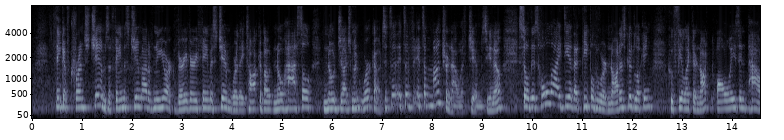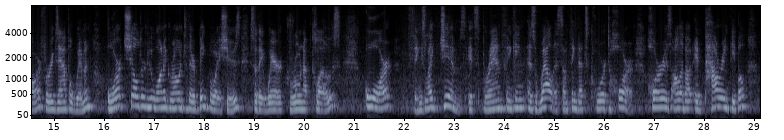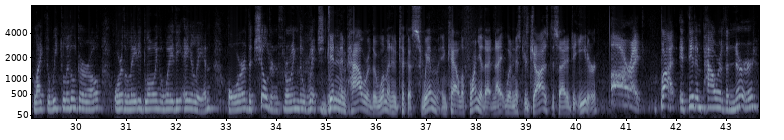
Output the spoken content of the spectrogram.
Think of Crunch Gyms, a famous gym out of New York, very very famous gym where they talk about no hassle, no judgment workouts. It's a it's a it's a mantra now with gyms, you know. So this whole idea that people who are not as good looking, who feel like they're not always in power, for example, women or children who want to grow into their big boy shoes, so they wear grown up clothes, or things like gyms. It's brand thinking as well as something that's core to horror. Horror is all about empowering people, like the weak little girl, or the lady blowing away the alien, or the children throwing the witch. Didn't the- empower the woman who took a swim in California that night when Mr. Jaws decided to eat her. All right, but it did empower the nerd.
